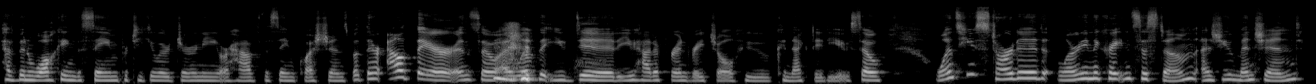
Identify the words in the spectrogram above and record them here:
have been walking the same particular journey or have the same questions, but they're out there. And so I love that you did. You had a friend, Rachel, who connected you. So, once you started learning the Creighton system, as you mentioned,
